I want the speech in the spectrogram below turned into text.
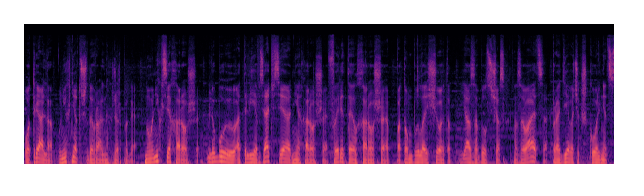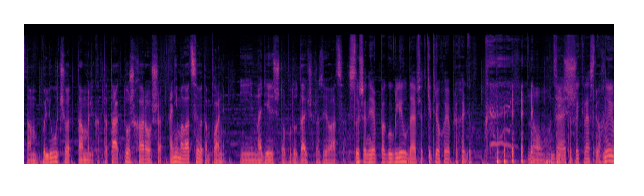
вот реально, у них нет шедевральных JRPG, но у них все хорошие. Любую ателье взять, все они хорошие. Fairy Tail хорошая, потом было еще этот, я забыл сейчас, как называется, про девочек-школьниц, там, Blue что-то там или как-то так, тоже хорошая. Они молодцы в этом плане. И надеюсь, что буду дальше развиваться. Слушай, ну я погуглил, да, все-таки треху я проходил. Ну, вот Да, видишь, это прекрасно. трёх, Ну и трёх.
